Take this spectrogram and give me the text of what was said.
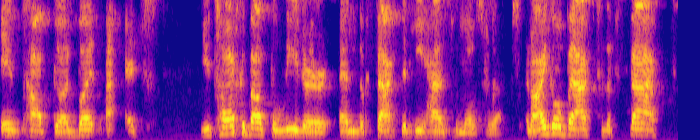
in Top Gun. But uh, it's you talk about the leader and the fact that he has the most reps, and I go back to the fact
